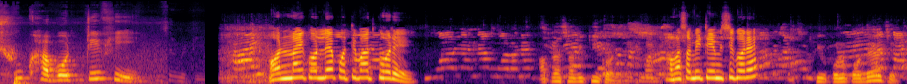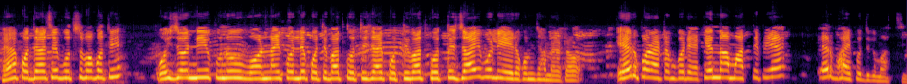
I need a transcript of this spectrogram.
সুখবর টিভি। অন্যায় করলে প্রতিবাদ করে। আপনার স্বামী কি করে? আমার স্বামী টিএমসি করে। কি কোনো পদে আছে? হ্যাঁ পদে আছে বুথ সভাপতি। ওই জন্যই কোনো অন্যায় করলে প্রতিবাদ করতে যায় প্রতিবাদ করতে যাই বলে এরকম ঝামেলাটা। এরপর অ্যাটাম করে একের না মারতে পেয়ে এর ভাইপো দিকে মারছে।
